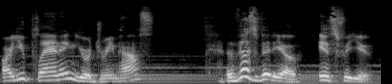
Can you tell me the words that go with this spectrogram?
Are you planning your dream house? This video is for you.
